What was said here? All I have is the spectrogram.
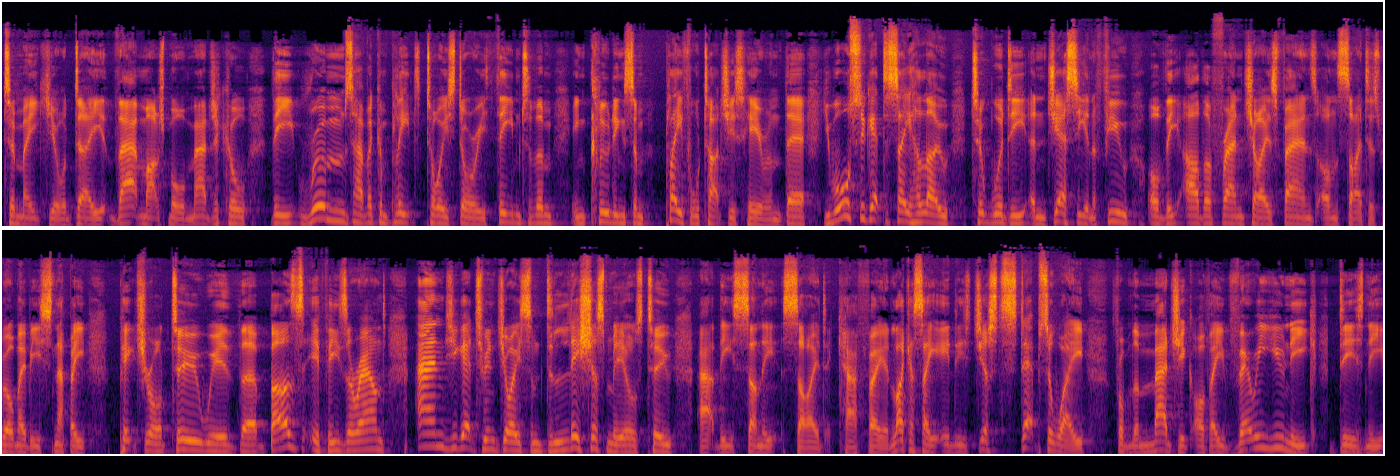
to make your day that much more magical. The rooms have a complete Toy Story theme to them, including some playful touches here and there. You also get to say hello to Woody and Jessie and a few of the other franchise fans on site as well. Maybe snap a picture or two with uh, Buzz if he's around, and you get to enjoy some delicious meals too at the Sunny Side Cafe. And like I say, it is just steps away from the magic of a very unique Disney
